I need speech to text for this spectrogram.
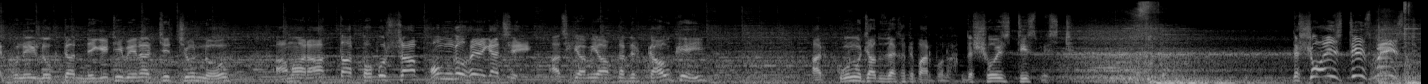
এখন এই লোকটার নেগেটিভ এনার্জির জন্য আমার আত্মার তপস্যা ভঙ্গ হয়ে গেছে। আজকে আমি আপনাদের কাউকেই আর কোনো জাদু দেখাতে পারব না। দ্য শো ইজ ডিসমিসড দ্য show is dismissed!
